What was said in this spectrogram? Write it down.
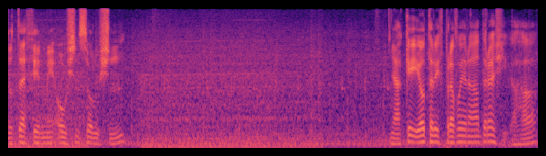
Do té firmy Ocean Solution. Nějaký, jo, tady vpravo je nádraží, aha.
